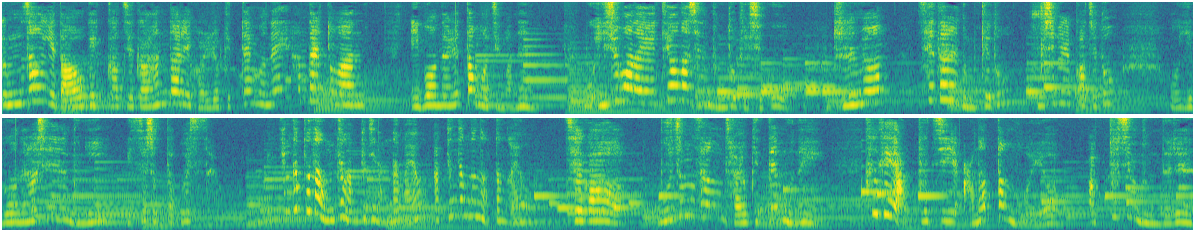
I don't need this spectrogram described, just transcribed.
음성이 나오기까지가 한 달이 걸렸기 때문에 한 달 동안 입원을 했던 거지만은 뭐 2주 만에 퇴원하시는 분도 계시고 길면 3달 넘게도 90일까지도 어, 입원을 하시는 분이 있으셨다고 했어요. 생각보다 엄청 아프진 않나 봐요? 아픈 정도는 어떤가요? 제가 무증상 자였기 때문에 크게 아프지 않았던 거예요. 아프신 분들은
